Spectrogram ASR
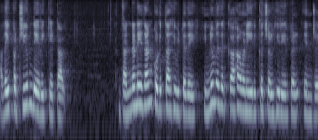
அதை பற்றியும் தேவி கேட்டாள். தண்டனைதான் கொடுத்தாகிவிட்டதே இன்னும் எதற்காக அவனை இருக்கச் சொல்கிறீர்கள்? என்று.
